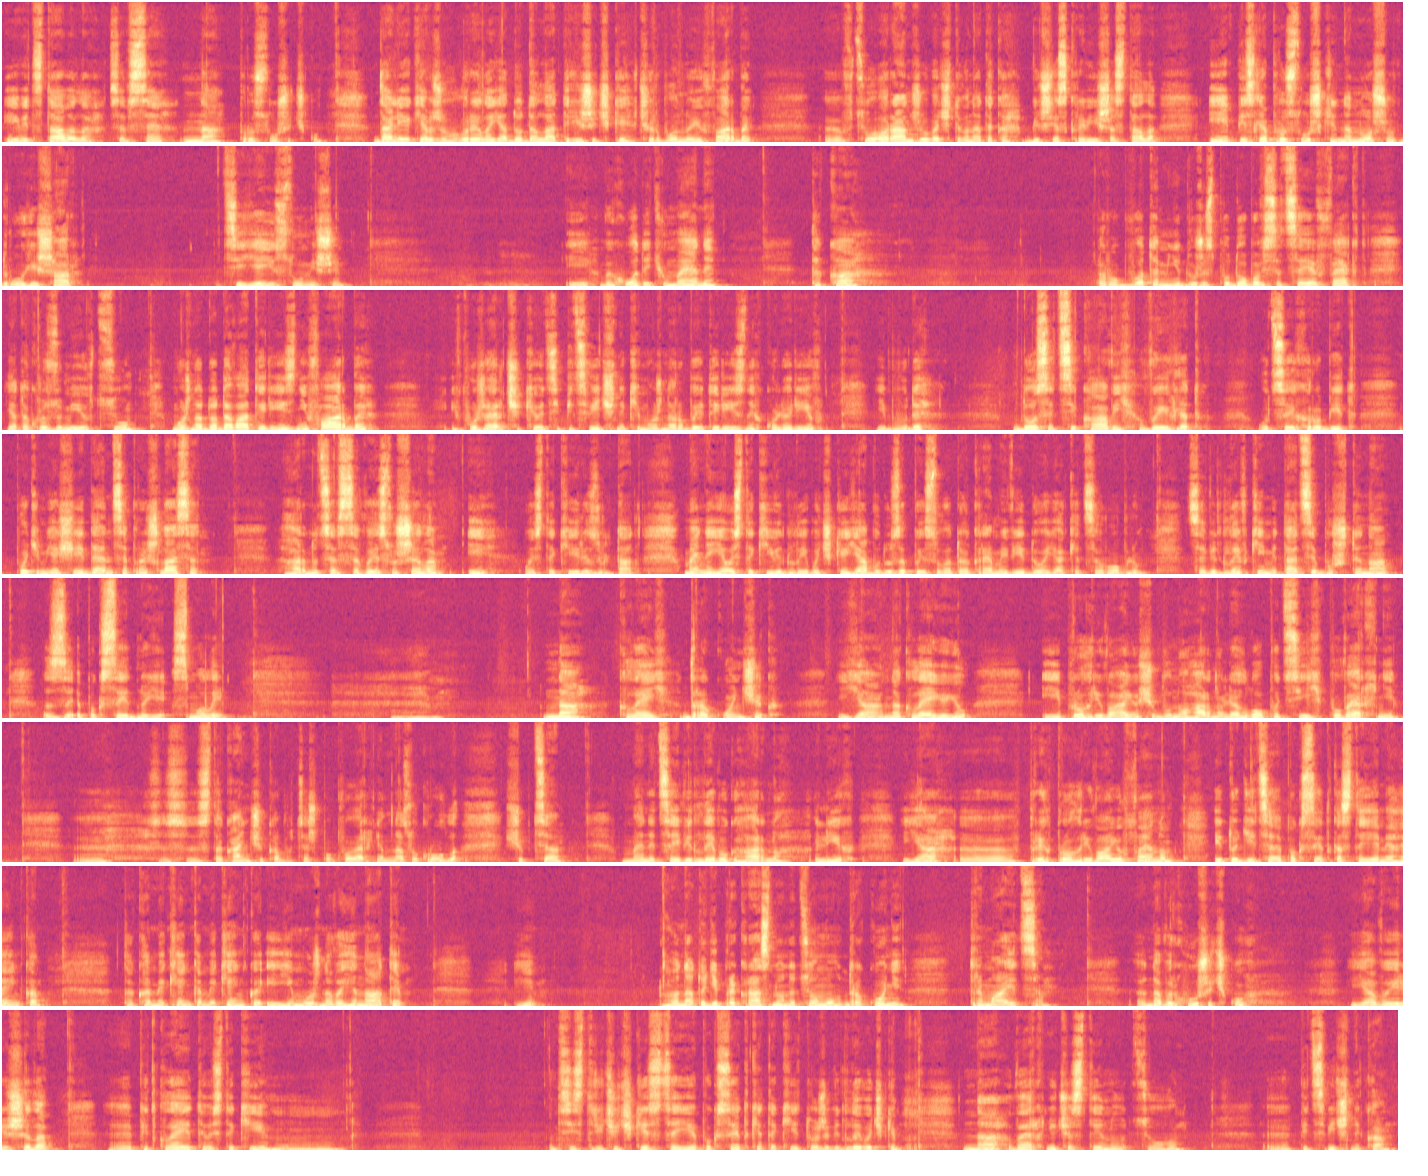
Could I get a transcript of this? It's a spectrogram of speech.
І відставила це все на просушечку. Далі, як я вже говорила, я додала трішечки червоної фарби в цю оранжеву. Бачите, вона така більш яскравіша стала. І після просушки наношу другий шар цієї суміші. І виходить у мене така робота. Мені дуже сподобався цей ефект. Я так розумію, в цю можна додавати різні фарби. І фужерчики, оці підсвічники можна робити різних кольорів. І буде досить цікавий вигляд у цих робіт. Потім я ще й денце пройшлася, гарно це все висушила і ось такий результат. У мене є ось такі відливочки. Я буду записувати окреме відео, як я це роблю. Це відливки, імітація бурштина з епоксидної смоли. На клей дракончик я наклеюю І прогріваю, щоб воно гарно лягло по цій поверхні е, з- стаканчика, це ж по поверхня в нас округла, щоб ця, в мене цей відливок гарно ліг. Я е, прогріваю феном, і тоді ця епоксидка стає м'ягенька, така м'якенька-м'якенька, і її можна вигинати. І вона тоді прекрасно на цьому драконі тримається. На верхушечку я вирішила е, підклеїти ось такі ці стрічечки з цієї епоксидки, такі теж відливочки, на верхню частину цього е, підсвічника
